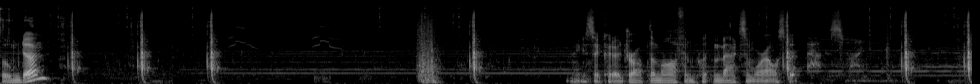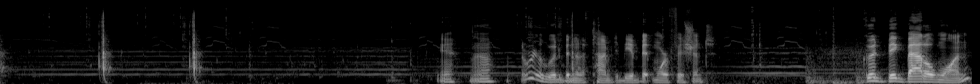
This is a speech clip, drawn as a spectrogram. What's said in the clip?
Boom, done. I guess I could have dropped them off and put them back somewhere else, but ah, that's fine. Yeah, no, there really would have been enough time to be a bit more efficient good big battle won.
